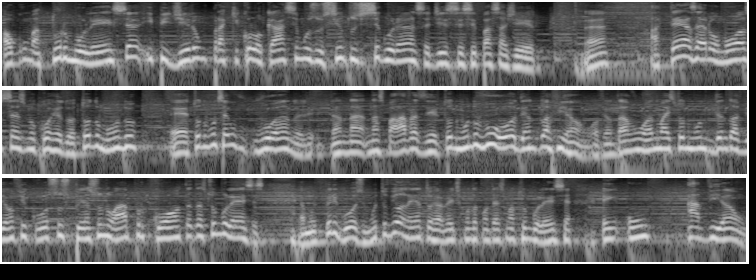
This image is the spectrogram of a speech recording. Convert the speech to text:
alguma turbulência e pediram para que colocássemos os cintos de segurança, disse esse passageiro, né? Até as aeromoças no corredor, todo mundo, é, todo mundo saiu voando. ele- na- na- nas palavras dele, todo mundo voou dentro do avião. O avião estava voando, mas todo mundo dentro do avião ficou suspenso no ar por conta das turbulências. É muito perigoso, muito violento realmente quando acontece uma turbulência em um avião.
